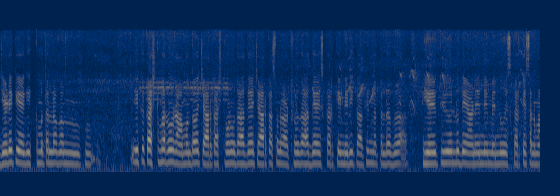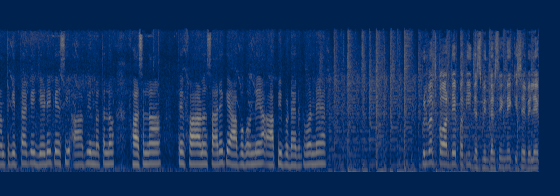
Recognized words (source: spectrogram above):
ਜਿਹੜੇ ਕਿ ਇੱਕ ਮਤਲਬ ਇੱਕ ਕਸਟਮਰ ਨੂੰ ਆਰਾਮ ਆਉਂਦਾ, ਉਹ ਚਾਰ ਕਸਟਮਰ ਨੂੰ ਦੱਸਦੇ ਆ, ਚਾਰ ਕਸਟਮਰ ਨੂੰ ਅੱਠ ਨੂੰ ਦੱਸਦੇ ਆ, ਇਸ ਕਰਕੇ ਮੇਰੀ ਕਾਫੀ ਮਤਲਬ ਪੀਏਪੀ ਲੁਧਿਆਣੇ ਨੇ ਮੈਨੂੰ ਇਸ ਕਰਕੇ ਸਨਮਾਨਿਤ ਕੀਤਾ ਕਿ ਜਿਹੜੇ ਕਿ ਅਸੀਂ ਆਪ ਹੀ ਮਤਲਬ ਫਸਲਾਂ ਤੇ ਫਲ ਸਾਰੇ ਕਿ ਆਪ ਉਗਾਉਂਦੇ ਆ, ਆਪ ਹੀ ਪ੍ਰੋਡਕਟ ਬਣਾਉਂਦੇ ਆ। ਕੁਲਵੰਤ ਕੌਰ ਦੇ ਪਤੀ ਜਸਵਿੰਦਰ ਸਿੰਘ ਨੇ ਕਿਸੇ ਵੇਲੇ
